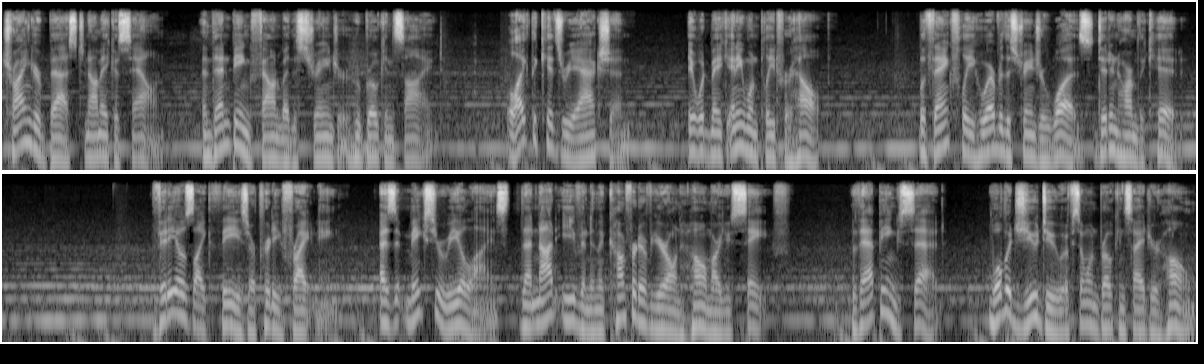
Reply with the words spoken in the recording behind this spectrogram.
trying your best to not make a sound, and then being found by the stranger who broke inside. Like the kid's reaction, it would make anyone plead for help. But thankfully, whoever the stranger was didn't harm the kid. Videos like these are pretty frightening, as it makes you realize that not even in the comfort of your own home are you safe. That being said, what would you do if someone broke inside your home?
